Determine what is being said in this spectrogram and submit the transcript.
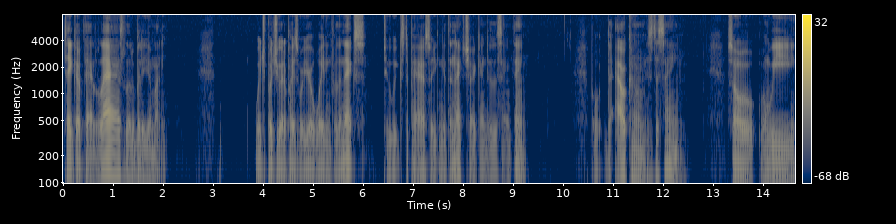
take up that last little bit of your money, which puts you at a place where you're waiting for the next two weeks to pass so you can get the next check and do the same thing. The outcome is the same. So when we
